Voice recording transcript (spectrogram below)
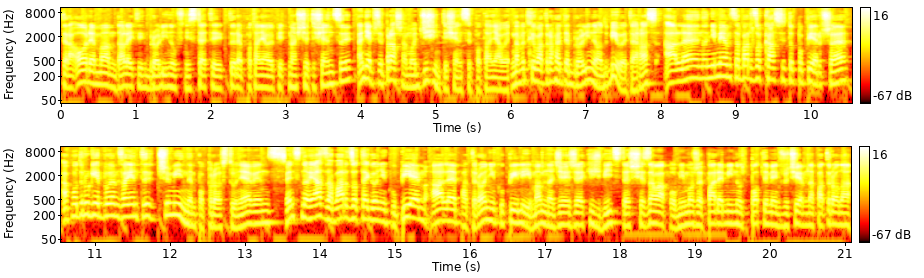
Traore mam, dalej tych brolinów niestety, które potaniały 15 tysięcy. A nie, przepraszam, o 10 tysięcy potaniały. Nawet chyba trochę te broliny odbiły teraz, ale no nie miałem za bardzo kasy, to po pierwsze, a po drugie byłem zajęty czym innym po prostu, nie? Więc, więc no ja za bardzo tego nie kupiłem, ale patroni kupili i mam nadzieję, że jakiś widz też się załapał, mimo że parę minut po tym jak wrzuciłem na patrona,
